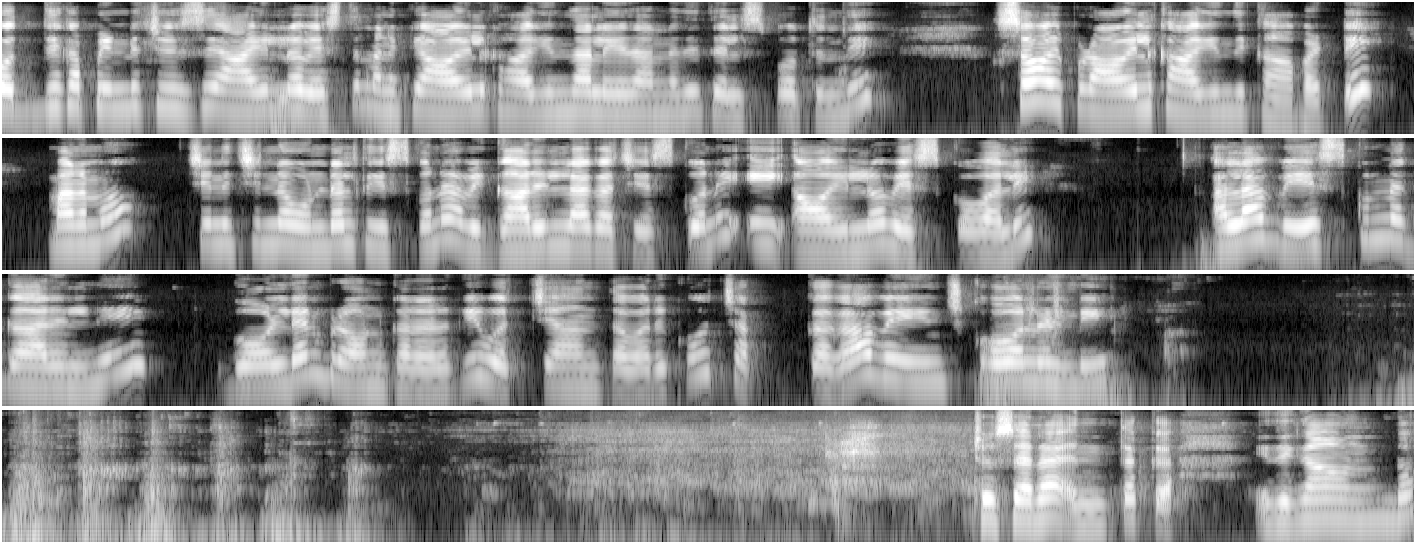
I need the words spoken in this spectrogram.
కొద్దిగా పిండి చూసి ఆయిల్లో వేస్తే మనకి ఆయిల్ కాగిందా లేదా అన్నది తెలిసిపోతుంది. సో ఇప్పుడు ఆయిల్ కాగింది కాబట్టి మనము చిన్న చిన్న ఉండలు తీసుకొని అవి గారెల్లాగా చేసుకొని ఈ ఆయిల్లో వేసుకోవాలి. అలా వేసుకున్న గారెల్ని గోల్డెన్ బ్రౌన్ కలర్కి వచ్చేంత వరకు చక్కగా వేయించుకోవాలండి. చూసారా ఎంత ఇదిగా ఉందో.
